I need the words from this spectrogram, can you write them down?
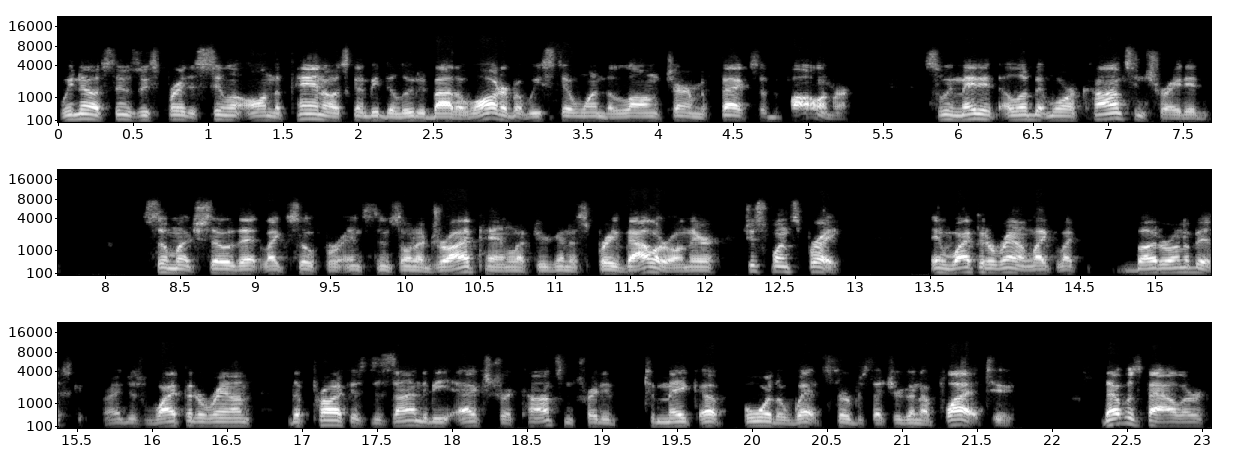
We know as soon as we spray the sealant on the panel, it's going to be diluted by the water, but we still want the long term effects of the polymer. So we made it a little bit more concentrated, so much so that, like, so for instance, on a dry panel, if you're going to spray Valor on there, just one spray and wipe it around like like butter on a biscuit, right? Just wipe it around. The product is designed to be extra concentrated to make up for the wet surface that you're going to apply it to. That was Valor.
